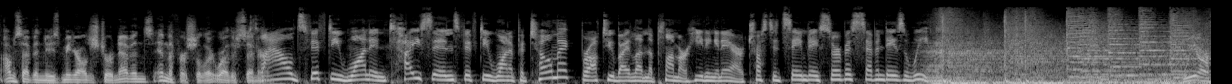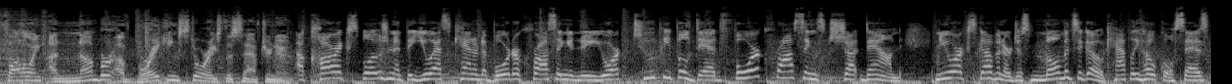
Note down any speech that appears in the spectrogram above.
I'm 7 News meteorologist Jordan Evans in the First Alert Weather Center. Clouds 51 in Tysons, 51 in Potomac. Brought to you by Len the Plumber, Heating and Air. Trusted same day service seven days a week. We are following a number of breaking stories this afternoon. A car explosion at the U.S. Canada border crossing in New York. Two people dead, four crossings shut down. New York's governor just moments ago, Kathy Hochul, says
